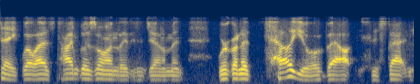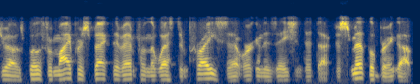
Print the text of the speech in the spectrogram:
take. Well, as time goes on, ladies and gentlemen, we're going to tell you about the statin drugs, both from my perspective and from the Weston Price uh, organization that Dr. Smith will bring up,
